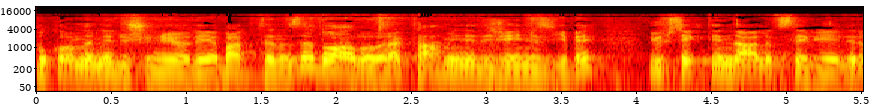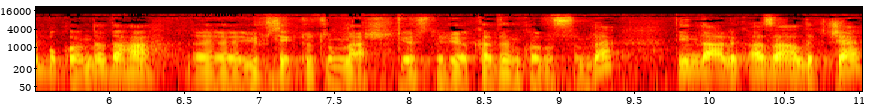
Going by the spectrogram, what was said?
bu konuda ne düşünüyor diye baktığınızda doğal olarak tahmin edeceğiniz gibi yüksek dindarlık seviyeleri bu konuda daha e, yüksek tutumlar gösteriyor kadın konusunda. Dindarlık azaldıkça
